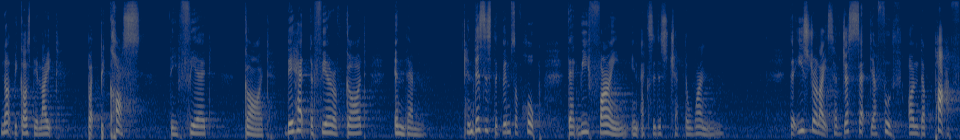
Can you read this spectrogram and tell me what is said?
not because they lied, but because they feared God. They had the fear of God in them. And this is the glimpse of hope that we find in Exodus chapter 1. The Israelites have just set their foot on the path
